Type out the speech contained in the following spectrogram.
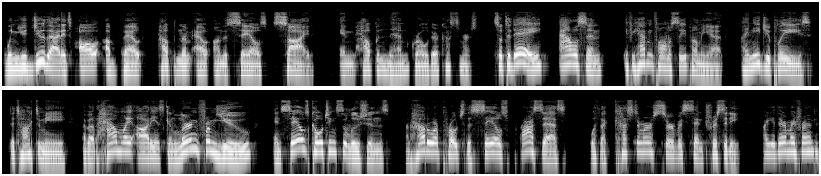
when you do that, it's all about helping them out on the sales side and helping them grow their customers. So today, Alison, if you haven't fallen asleep on me yet, I need you please to talk to me about how my audience can learn from you and sales coaching solutions on how to approach the sales process with a customer service centricity. Are you there, my friend?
